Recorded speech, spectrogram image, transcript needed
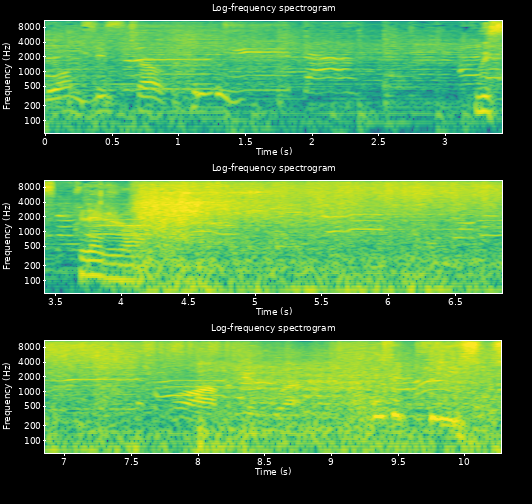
They on deep south. With pleasure. Wah, petir gua. As it pleases.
